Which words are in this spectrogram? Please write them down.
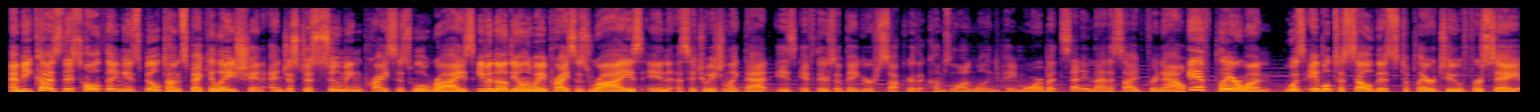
And because this whole thing is built on speculation and just assuming prices will rise, even though the only way prices rise in a situation like that is if there's a bigger sucker that comes along willing to pay more. But setting that aside for now, if player one was able to sell this to player two for say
